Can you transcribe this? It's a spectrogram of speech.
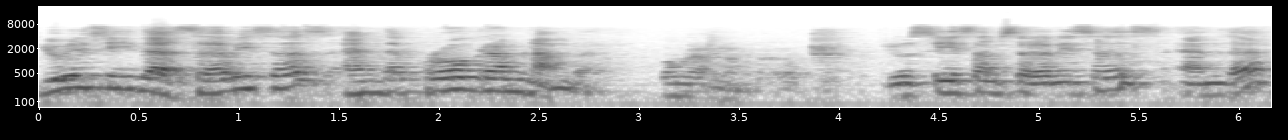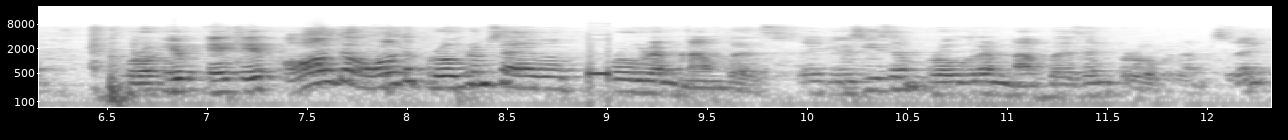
You will see the services and the program number. program number, okay. You see some services and the if, if, if all the all the programs have a program numbers, right? You see some program numbers and programs, right?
